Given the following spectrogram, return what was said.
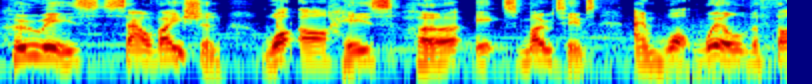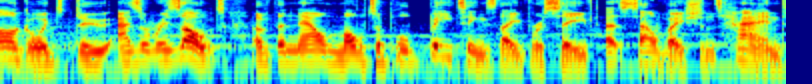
Who is Salvation? What are his, her, its motives and what will the Thargoids do as a result of the now multiple beatings they've received at Salvation's hand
